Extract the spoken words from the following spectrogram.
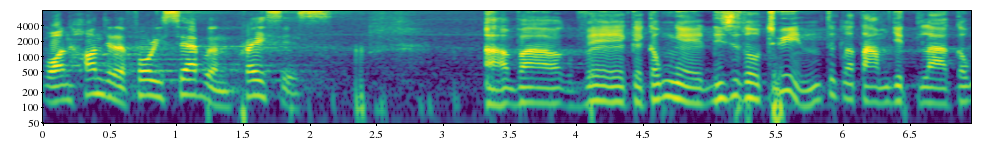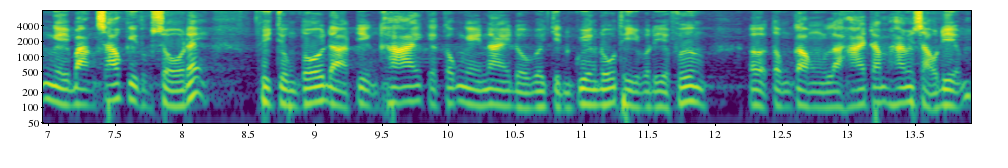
147 places. À, và về cái công nghệ Digital Twin tức là tạm dịch là công nghệ bảng sao kỹ thuật số đấy thì chúng tôi đã triển khai cái công nghệ này đối với chính quyền đô thị và địa phương ở tổng cộng là 226 điểm.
